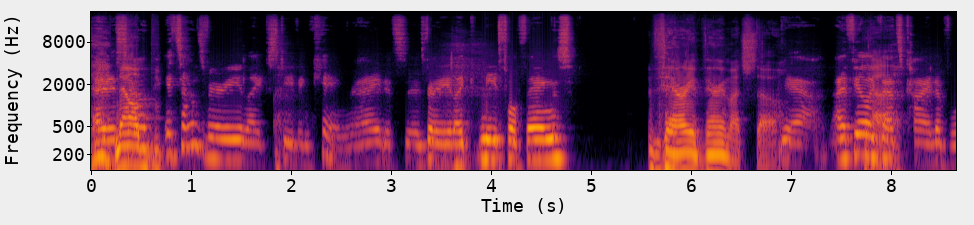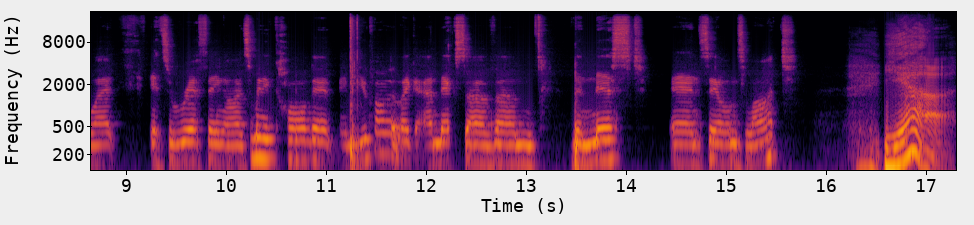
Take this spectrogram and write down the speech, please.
it, Now- sounds, it sounds very like Stephen King, right? It's it's very like needful things. Very, very much so. Yeah, I feel like Yeah. that's kind of what it's riffing on. Somebody called it, maybe you called it, like a mix of um, the Mist and Salem's Lot. Yeah.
